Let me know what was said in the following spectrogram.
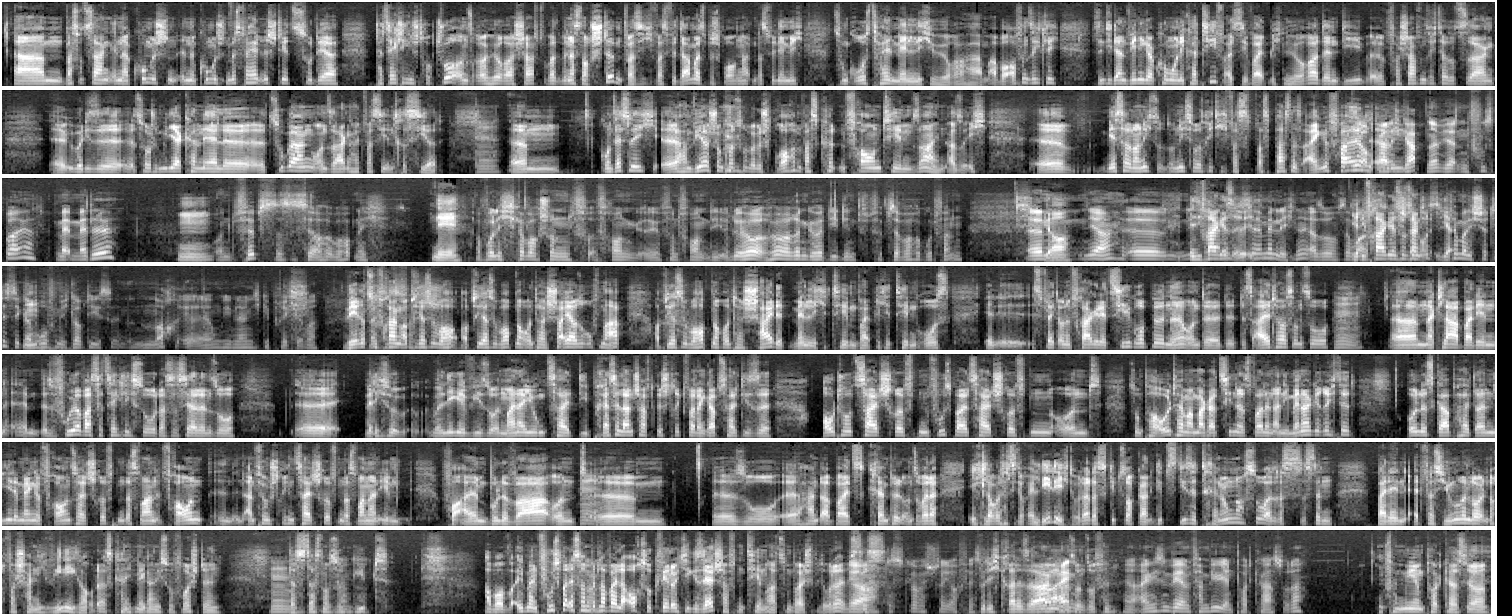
ähm, was sozusagen in einer komischen, in einem komischen Missverhältnis steht zu der tatsächlichen Struktur unserer Hörerschaft, wenn das noch stimmt, was ich, was wir damals besprochen hatten, dass wir nämlich zum Großteil männliche Hörer haben. Aber offensichtlich sind die dann weniger kommunikativ als die weiblichen Hörer, denn die äh, verschaffen sich da sozusagen äh, über diese Social Media Kanäle äh, Zugang und sagen halt, was sie interessiert. Mhm. Ähm, grundsätzlich äh, haben wir ja schon kurz drüber gesprochen, was könnten Frauenthemen sein. Also ich äh, mir ist da noch nicht so, noch nicht so was richtig was, was passendes eingefallen. Haben wir auch gar ähm, nicht gehabt, ne? Wir hatten Fußball, Metal hm. und Fips, das ist ja auch überhaupt nicht. Nee. Obwohl ich habe auch schon Frauen äh, von Frauen, die Hör, Hörerinnen gehört, die den Fips der Woche gut fanden. Ähm, ja. Ja, äh, ja, die Frage ist, ist sehr männlich, ne? Also, ja, die Frage ist sozusagen, ich kann mal die Statistik mhm. abrufen. Ich glaube, die ist noch irgendwie nicht geprägt, aber wäre zu fragen, ob sich das überhaupt, ob sich das überhaupt noch unterscheidet. Also ruf mal ab, ob sich das überhaupt noch unterscheidet, männliche Themen, weibliche Themen groß. Äh, ist vielleicht auch eine Frage der Zielgruppe, ne? Und äh, des Alters und so. Mhm. Ähm, na klar, bei den, ähm, also früher war es tatsächlich so, dass es ja dann so äh, wenn ich so überlege, wie so in meiner Jugendzeit die Presselandschaft gestrickt war, dann gab es halt diese Autozeitschriften, Fußballzeitschriften und so ein paar Oldtimer-Magazine, das war dann an die Männer gerichtet. Und es gab halt dann jede Menge Frauenzeitschriften, das waren Frauen, in, Anführungsstrichen Zeitschriften, das waren dann eben vor allem Boulevard und hm. ähm, äh, so äh, Handarbeitskrempel und so weiter. Ich glaube, das hat sich doch erledigt, oder? Das gibt's doch gar nicht. Gibt's diese Trennung noch so? Also das ist dann bei den etwas jüngeren Leuten doch wahrscheinlich weniger, oder? Das kann ich mir gar nicht so vorstellen, hm. dass es das noch so okay. gibt. Aber ich meine, Fußball ist doch mittlerweile auch so quer durch die Gesellschaft ein Thema zum Beispiel, oder? Ist ja, das, das, glaube ich, stelle ich auch fest. würde ich gerade sagen. Also insofern Ja, eigentlich sind wir ein Familienpodcast, oder? ein Familienpodcast, ja.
